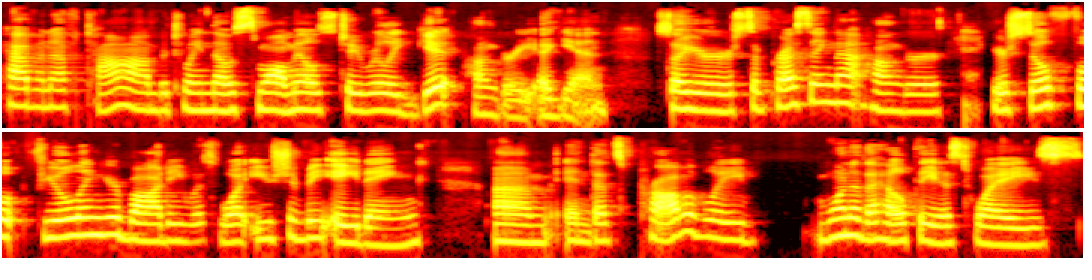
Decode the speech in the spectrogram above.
have enough time between those small meals to really get hungry again. So you're suppressing that hunger. You're still fu- fueling your body with what you should be eating. Um, and that's probably one of the healthiest ways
